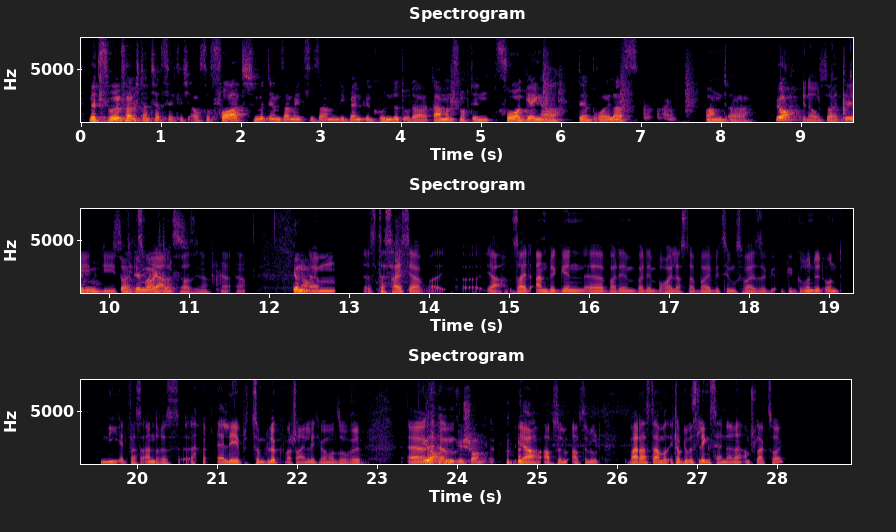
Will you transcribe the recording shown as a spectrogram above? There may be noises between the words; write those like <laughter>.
mit zwölf habe ich dann tatsächlich auch sofort mit dem Sami zusammen die Band gegründet oder damals noch den Vorgänger der Broilers. Und äh, ja, genau, seitdem, die, die, seitdem die zwei Jahre quasi, ne? Ja, ja. Genau. Ähm, das heißt ja, äh, ja, seit Anbeginn äh, bei, dem, bei den Broilers dabei, beziehungsweise gegründet und nie etwas anderes äh, <laughs> erlebt, zum Glück wahrscheinlich, wenn man so will. Äh, ja, ähm, irgendwie schon. ja, absolut, absolut. War das damals, ich glaube, du bist Linkshänder, ne, am Schlagzeug?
